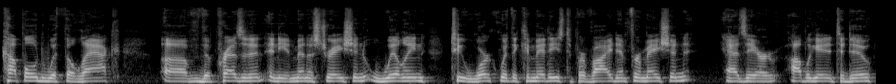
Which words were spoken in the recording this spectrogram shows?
coupled with the lack of the president and the administration willing to work with the committees to provide information as they are obligated to do.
